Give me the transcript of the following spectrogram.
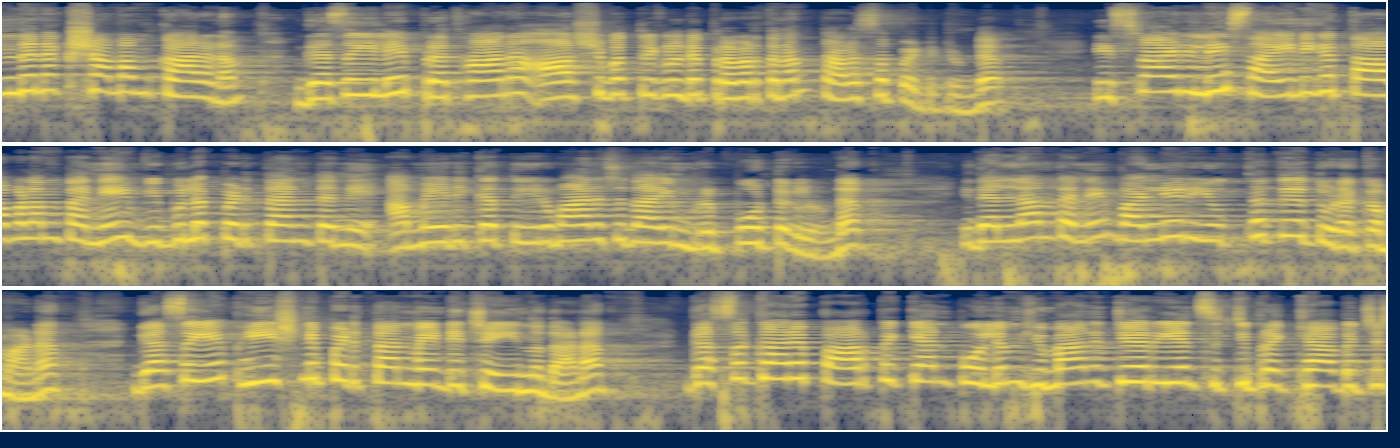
ഇന്ധനക്ഷാമം കാരണം ഗസയിലെ പ്രധാന ആശുപത്രികളുടെ പ്രവർത്തനം തടസ്സപ്പെട്ടിട്ടുണ്ട്. ഇസ്രായേലിലെ സൈനിക താവളം തന്നെ വിപുലപ്പെടുത്താൻ തന്നെ അമേരിക്ക തീരുമാനിച്ചതായും റിപ്പോർട്ടുകളുണ്ട്. ഇതെല്ലാം തന്നെ വലിയൊരു യുദ്ധത്തിന് തുടക്കമാണ്. ഗസയെ ഭീഷണിപ്പെടുത്താൻ വേണ്ടി ചെയ്യുന്നതാണ്. ഗസക്കാരെ പാർപ്പിക്കാൻ പോലും ഹ്യൂമാനിറ്റേറിയൻ സിറ്റി പ്രഖ്യാപിച്ച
